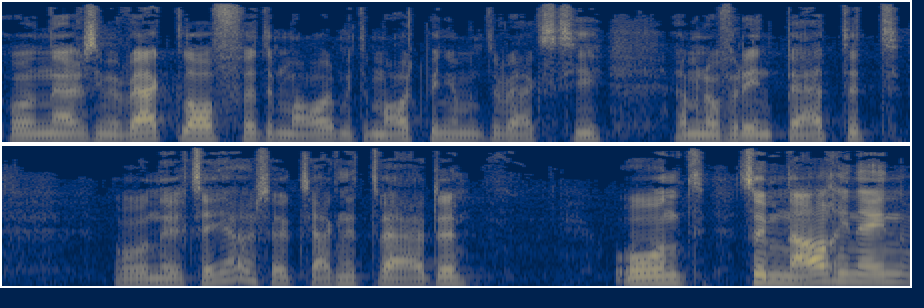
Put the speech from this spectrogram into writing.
Und dann sind wir weggelaufen, mit dem Markt bin ich unterwegs gewesen, haben wir noch für ihn gebetet. Und hat gesagt, ja, er soll gesegnet werden. Und so im Nachhinein, wenn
